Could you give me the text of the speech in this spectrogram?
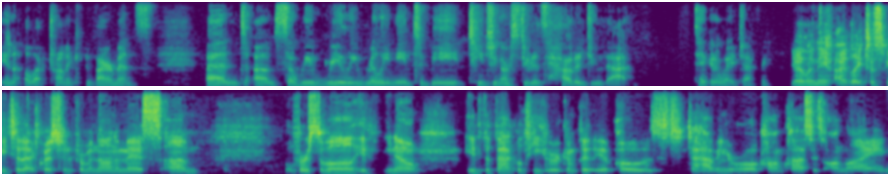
in electronic environments. And um, so we really, really need to be teaching our students how to do that. Take it away, Jeffrey. Yeah, Lene, I'd like to speak to that question from Anonymous. Um, well, first of all, if you know, if the faculty who are completely opposed to having your oral comm classes online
